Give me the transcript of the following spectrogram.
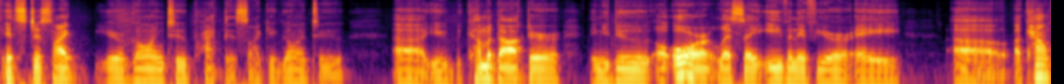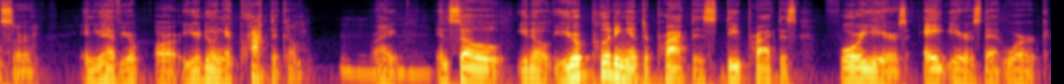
It's just like you're going to practice, like you're going to uh, you become a doctor, then you do, or, or let's say even if you're a uh, a counselor and you have your or you're doing a practicum, mm-hmm. right? And so you know you're putting into practice, deep practice, four years, eight years that work,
